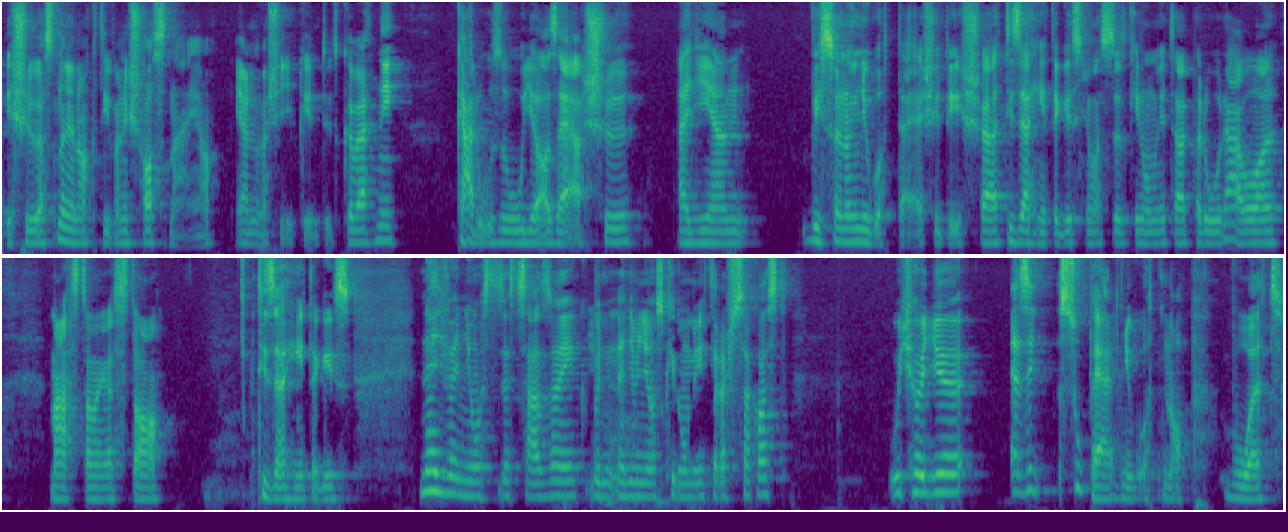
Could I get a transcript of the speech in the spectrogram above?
és ő azt nagyon aktívan is használja. Érdemes egyébként őt követni. Caruso ugye az első, egy ilyen viszonylag nyugodt teljesítéssel, 17,8 km per órával mászta meg ezt a 17,48 vagy 48 kilométeres szakaszt. Úgyhogy ez egy szuper nyugodt nap volt.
